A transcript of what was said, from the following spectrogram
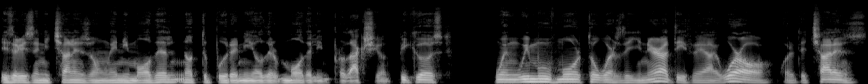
if there is any challenge on any model, not to put any other model in production. Because when we move more towards the generative AI world, where the challenge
